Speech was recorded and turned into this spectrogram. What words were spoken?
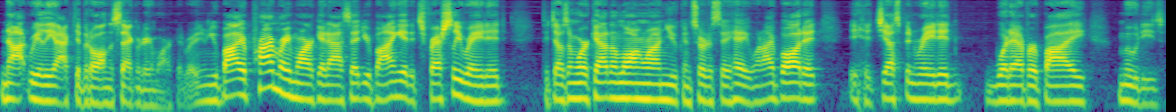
not really active at all in the secondary market. Right? When you buy a primary market asset, you're buying it, it's freshly rated, if it doesn't work out in the long run, you can sort of say, hey, when I bought it, it had just been rated whatever by Moody's.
